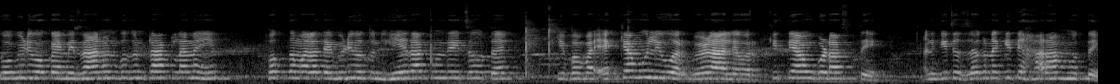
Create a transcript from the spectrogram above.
तो व्हिडिओ काय मी जाणून बुजून टाकला नाही. फक्त मला त्या व्हिडिओतून हे दाखवून द्यायचं होतं की बाबा एका मुलीवर वेळ आल्यावर किती अवघड असते आणि तिचं जगणं किती हराम होते.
